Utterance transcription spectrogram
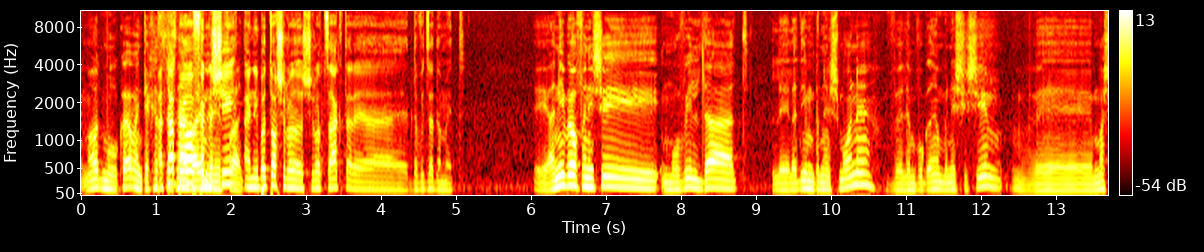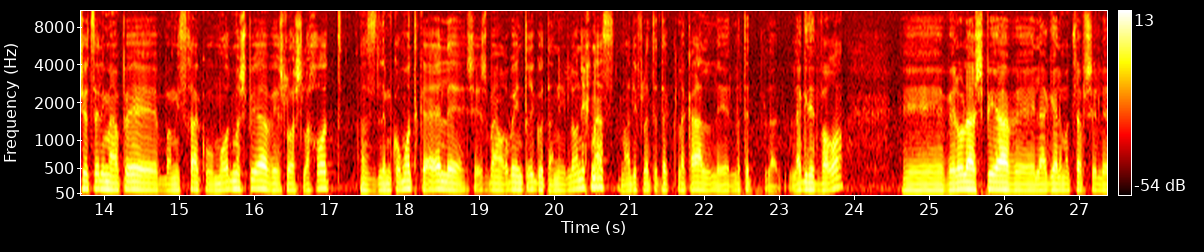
מאוד מורכב, אני אתייחס אתה לשני הדברים באופן אישי, בנפרד. אני בטוח שלא, שלא צעקת לדוד זאדה מת. אה, אני באופן אישי מוביל דעת לילדים בני שמונה ולמבוגרים בני שישים, ומה שיוצא לי מהפה במשחק הוא מאוד משפיע ויש לו השלכות. אז למקומות כאלה שיש בהם הרבה אינטריגות אני לא נכנס, מעדיף לתת לקהל אה, לתת, לה- להגיד את דברו, אה, ולא להשפיע ולהגיע למצב של אה,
